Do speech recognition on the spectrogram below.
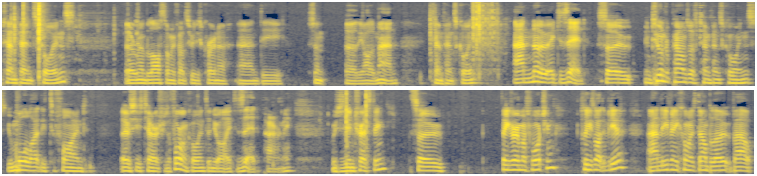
10 pence coins. Uh, remember last time we found Swedish krona and the uh, the Isle of Man 10 pence coin. and no A to Z. So in £200 worth of 10 pence coins, you're more likely to find overseas territories or foreign coins than you are A to Z, apparently, which is interesting. So thank you very much for watching. Please like the video and leave any comments down below about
